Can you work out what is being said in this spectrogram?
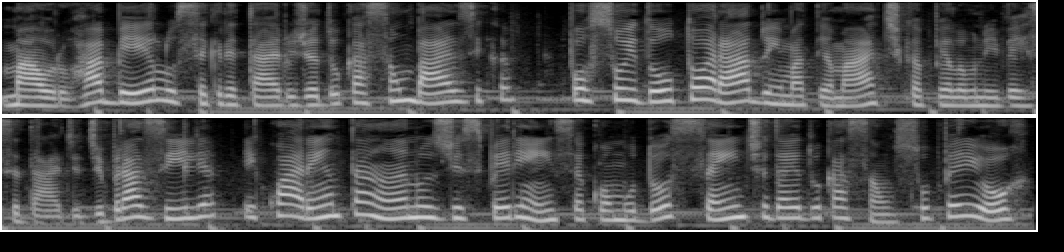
Mauro Rabelo, secretário de Educação Básica, possui doutorado em matemática pela Universidade de Brasília e 40 anos de experiência como docente da educação superior,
